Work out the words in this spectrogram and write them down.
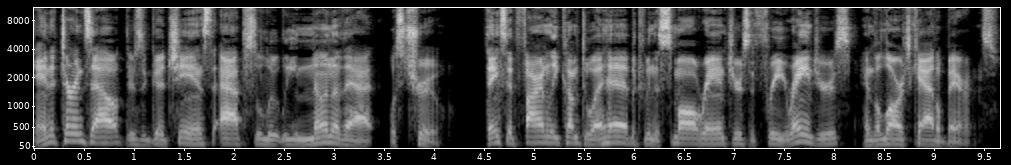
And it turns out there's a good chance that absolutely none of that was true. Things had finally come to a head between the small ranchers and free rangers and the large cattle barons.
